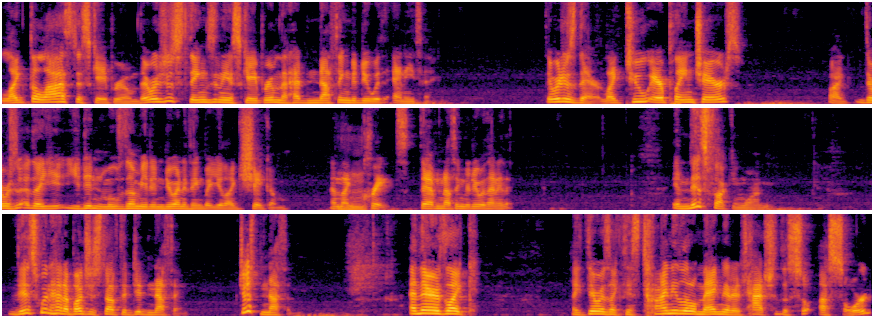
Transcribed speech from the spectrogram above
like the last escape room, there was just things in the escape room that had nothing to do with anything. They were just there, like two airplane chairs. Like there was, uh, the, you, you didn't move them, you didn't do anything, but you like shake them, and like Mhm. crates. They have nothing to do with anything. In this fucking one, this one had a bunch of stuff that did nothing, just nothing. And there's like, like there was like this tiny little magnet attached to the a sword,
